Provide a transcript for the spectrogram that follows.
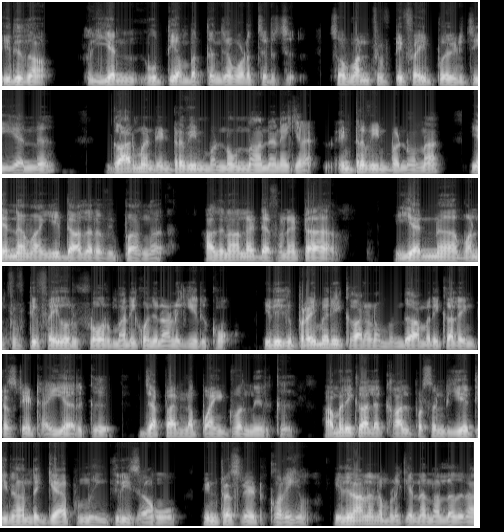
இதுதான். என் நூற்றி ஐம்பத்தஞ்சை உடச்சிருச்சு. ஸோ ஒன் ஃபிஃப்டி ஃபைவ் போயிடுச்சு என்னு. கார்மெண்ட் இன்டர்வீன் பண்ணணும்னு நான் நினைக்கிறேன். இன்டர்வீன் பண்ணுன்னா எண்ணெய் வாங்கி டாலரை விற்பாங்க. அதனால டெஃபினட்டாக எண்ணெய் ஒன் ஃபிஃப்டி ஃபைவ் ஒரு ஃப்ளோர் மாதிரி கொஞ்ச நாளைக்கு இருக்கும். இதுக்கு ப்ரைமரி காரணம் வந்து அமெரிக்காவில் இன்ட்ரெஸ்ட் ரேட் ஹையாக இருக்குது ஜப்பானில் பாயிண்ட் ஒன் இருக்குது அமெரிக்காவில் கால் பர்சன்ட் ஏற்றினா அந்த கேப் இன்னும் இன்க்ரீஸ் ஆகும். இன்ட்ரெஸ்ட் ரேட் குறையும். இதனால் நம்மளுக்கு என்ன நல்லதுன்னா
